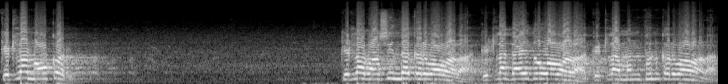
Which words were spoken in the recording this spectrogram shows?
કેટલા નોકર? કેટલા વાસિંદા કરવા વાળા કેટલા ગાય ધોવાવાળા? કેટલા મંથન કરવા વાળા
